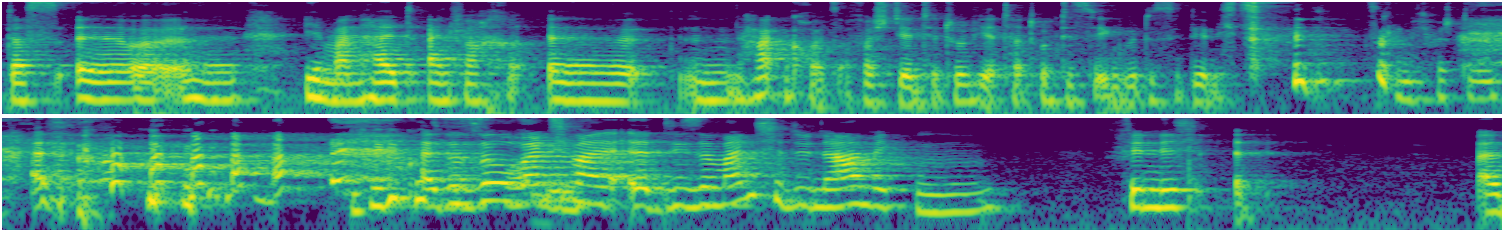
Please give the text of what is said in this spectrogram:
dass äh, äh, ihr Mann halt einfach ein Hakenkreuz auf der Stirn tätowiert hat und deswegen würde sie dir nicht zeigen. Kann ich verstehen. Also, Ich will dir kurz also so vorlesen. manchmal, äh, diese manche Dynamiken finde ich, äh, äh,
